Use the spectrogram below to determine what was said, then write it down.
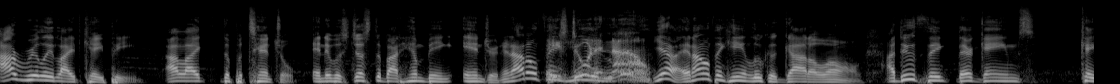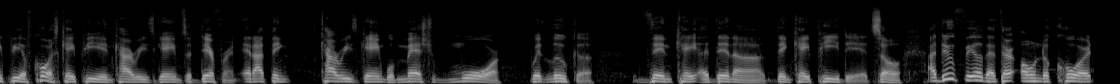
I really liked KP. I liked the potential, and it was just about him being injured. And I don't think He's he doing it now. Yeah, and I don't think he and Luka got along. I do think their games KP, of course, KP and Kyrie's games are different, and I think Kyrie's game will mesh more with Luka than K uh, than uh than KP did. So I do feel that their on the court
